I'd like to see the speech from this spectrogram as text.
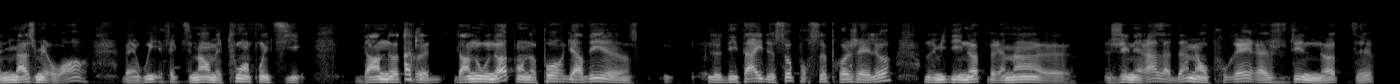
une image miroir, ben oui, effectivement, on met tout en pointillé. Dans, notre, dans nos notes, on n'a pas regardé euh, le détail de ça pour ce projet-là. On a mis des notes vraiment générales là-dedans, mais on pourrait rajouter une note, dire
